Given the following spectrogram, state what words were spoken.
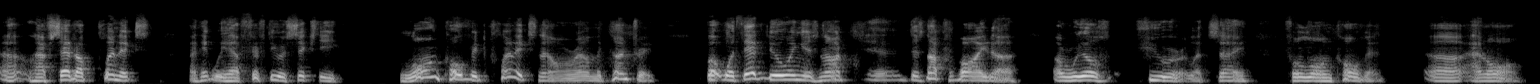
uh, have set up clinics. I think we have 50 or 60 long COVID clinics now around the country. But what they're doing is not uh, does not provide a, a real cure, let's say, for long COVID uh, at all.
